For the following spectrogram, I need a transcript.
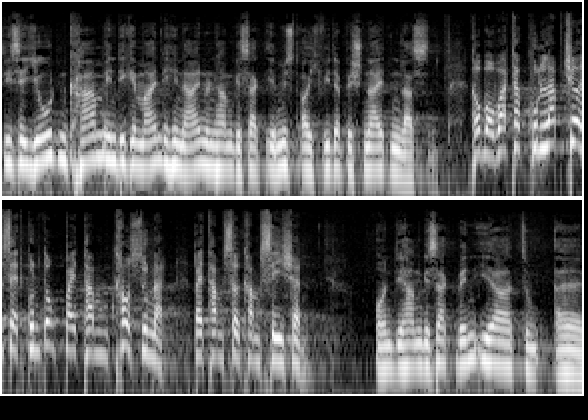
Diese Juden kamen in die Gemeinde hinein und haben gesagt, ihr müsst euch wieder beschneiden lassen. เขาบอกว่าถ้าคุณรับเชื่อเสร็จคุณต้องไปทำเข้าสุนัตไปทำ circumcision Und die haben gesagt, wenn ihr zum, äh,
